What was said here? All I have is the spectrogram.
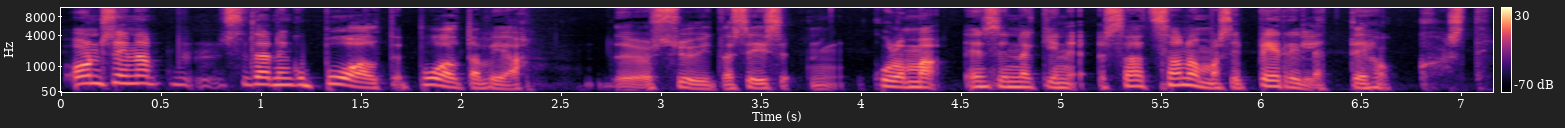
on siinä sitä niin kuin puolt, puoltavia eh, syitä. Siis mm, kuulemma ensinnäkin saat sanomasi perille tehokkaasti.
